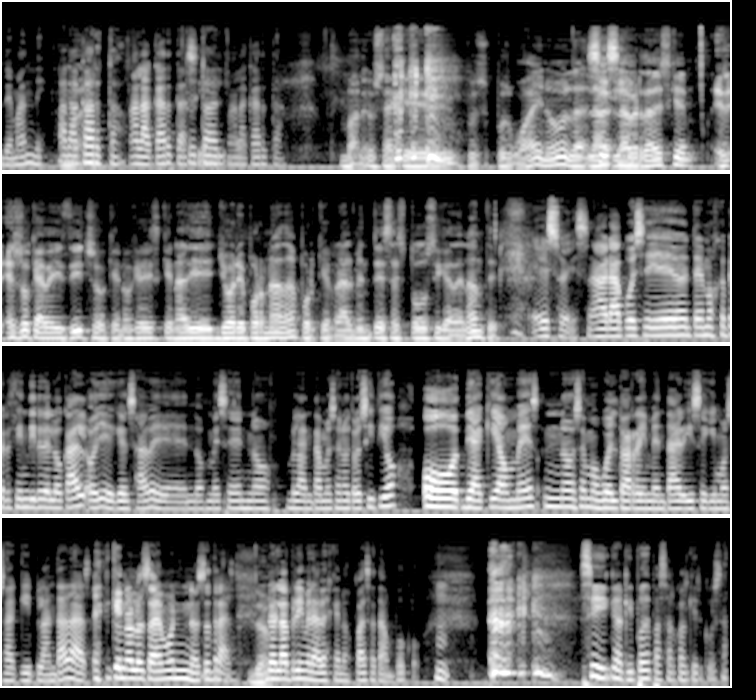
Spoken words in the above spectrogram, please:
demande. a la Vale. carta. A la carta, Total. sí, a la carta. Vale, o sea que, pues, pues guay, ¿no? La, la- Sí, sí. la verdad es que es, es lo que habéis dicho, que no queréis que nadie llore por nada, porque realmente esa es todo sigue adelante. Eso es. Ahora pues eh, tenemos que prescindir del local. Oye, quién sabe, en dos meses nos plantamos en otro sitio o de aquí a un mes nos hemos vuelto a reinventar y seguimos aquí plantadas. Es que no lo sabemos ni nosotras. Ya. No es la primera vez que nos pasa tampoco. Sí, que aquí puede pasar cualquier cosa.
